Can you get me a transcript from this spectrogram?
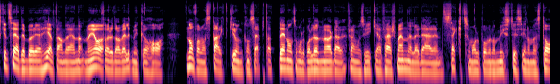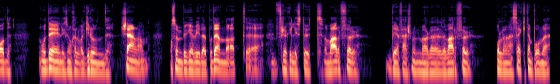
ska inte säga att jag börjar helt andra änden, men jag föredrar väldigt mycket att ha någon form av starkt grundkoncept. Att det är någon som håller på och lönnmördar framgångsrika affärsmän eller det är en sekt som håller på med något mystiskt inom en stad. Och det är liksom själva grundkärnan. Och sen bygger jag vidare på den då, att eh, försöka lista ut varför blir affärsmän mördare eller varför håller den här sekten på med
